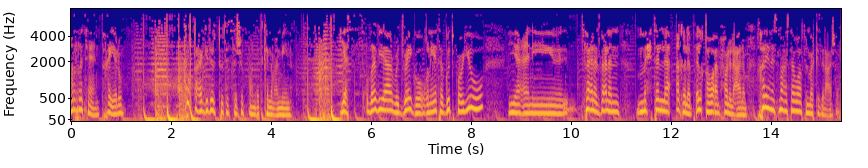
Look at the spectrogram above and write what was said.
مرتين. تخيلوا. أتوقع قدرتوا تستشفوا أنا بتكلم عن مين. yes Olivia Rodrigo أغنيتها good for you يعني فعلا فعلا محتلة أغلب القوائم حول العالم. خلينا نسمعها سوا في المركز العاشر.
